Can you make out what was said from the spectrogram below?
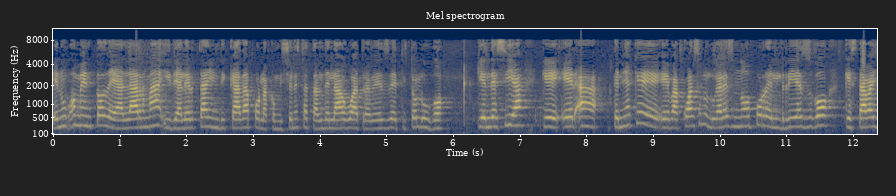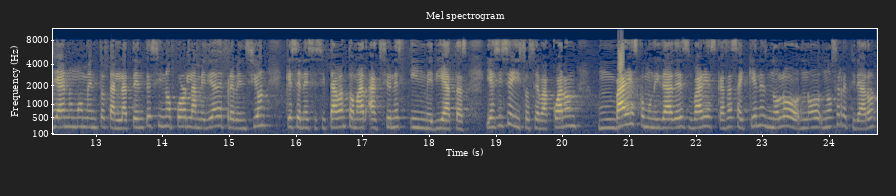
en un momento de alarma y de alerta indicada por la Comisión Estatal del Agua a través de Tito Lugo, quien decía que era tenía que evacuarse los lugares no por el riesgo que estaba ya en un momento tan latente, sino por la medida de prevención que se necesitaban tomar acciones inmediatas. Y así se hizo, se evacuaron varias comunidades, varias casas, hay quienes no, lo, no, no se retiraron,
